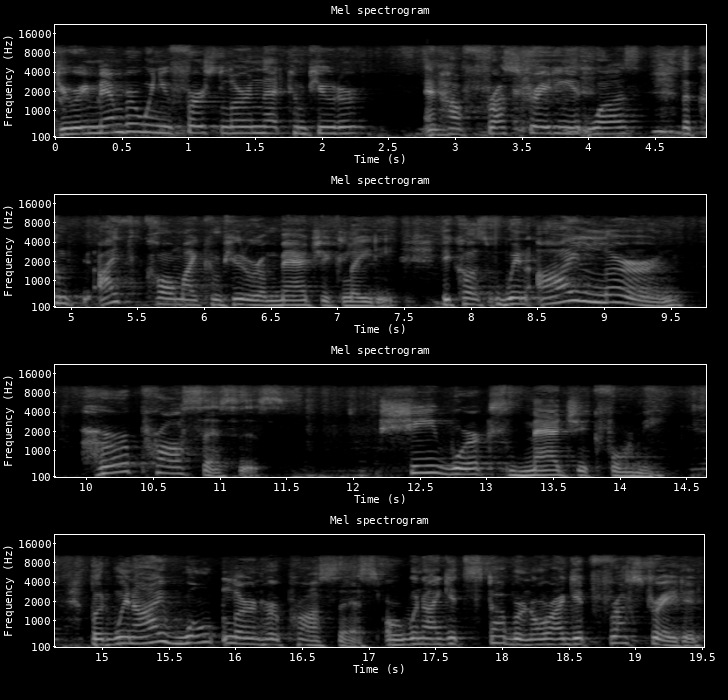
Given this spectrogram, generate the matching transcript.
do you remember when you first learned that computer and how frustrating it was? The com- I call my computer a magic lady because when I learn her processes, she works magic for me. But when I won't learn her process, or when I get stubborn, or I get frustrated,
